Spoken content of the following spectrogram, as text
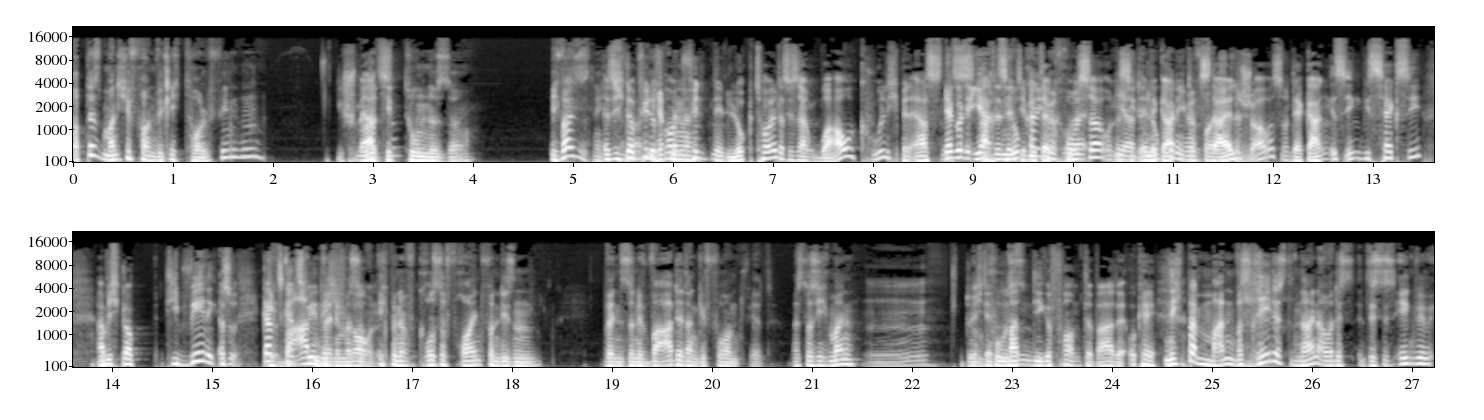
Ob das manche Frauen wirklich toll finden? Die Oder Schmerzen. die tun nur so. Ich weiß es nicht. Also ich glaube, viele hab Frauen finden den Look toll, dass sie sagen, wow, cool, ich bin erstens Ja gut, ja, 8 den Look kann ich Zentimeter mir vor- größer und es ja, sieht elegant ich und stylisch aus und der Gang ist irgendwie sexy. Aber ich glaube, die wenig, also ganz, die ganz wenig Frauen. So, ich bin ein großer Freund von diesen, wenn so eine Wade dann geformt wird. Weißt du, was ich meine? Mm, durch den Fuß. Mann die geformte Wade. Okay, Nicht beim Mann, was redest du? Nein, aber das, das ist irgendwie,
